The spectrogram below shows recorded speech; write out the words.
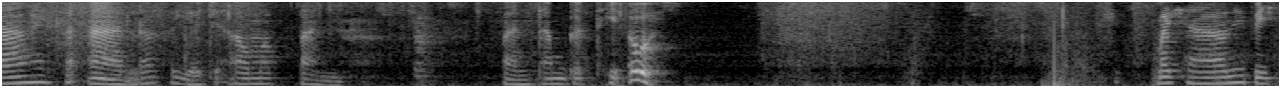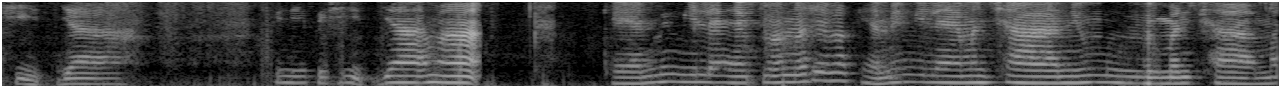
ล้างให้สะอาดแล้วก็เดี๋ยวจะเอามาปั่น ปั่นทำกระเทียมโอ้ยเมื่อเช้านี่ไปฉีดยา พี่นี่ไปฉีดยามา แขนไม่มีแรง มันไม่ใช่ว่าแขนไม่มีแรง มันชา นิ้วมือ มันชาม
